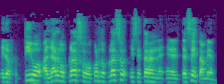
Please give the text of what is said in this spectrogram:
el objetivo a largo plazo o corto plazo es estar en, el TC también.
